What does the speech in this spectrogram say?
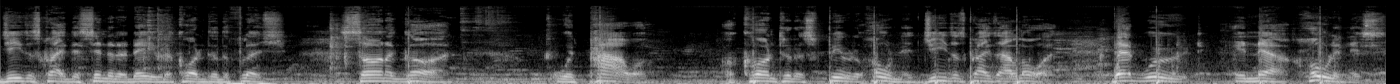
Jesus Christ, descendant of David according to the flesh, Son of God, with power according to the Spirit of holiness, Jesus Christ our Lord. That word in there, holiness,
